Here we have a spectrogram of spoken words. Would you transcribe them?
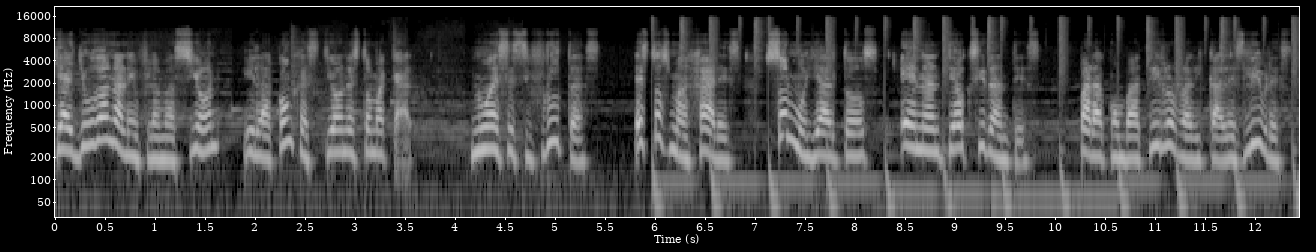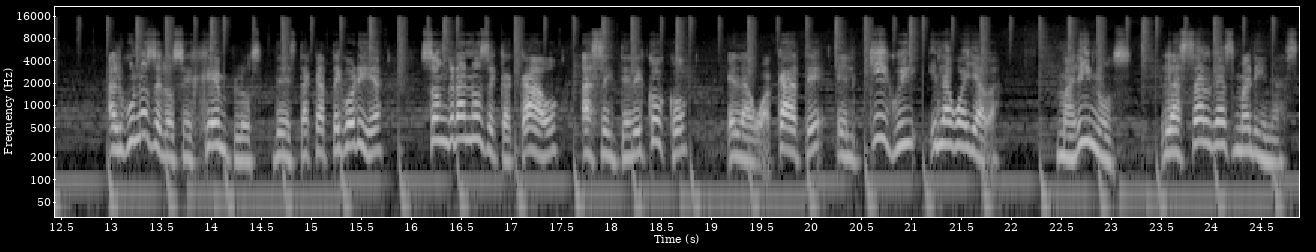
que ayudan a la inflamación y la congestión estomacal nueces y frutas. Estos manjares son muy altos en antioxidantes para combatir los radicales libres. Algunos de los ejemplos de esta categoría son granos de cacao, aceite de coco, el aguacate, el kiwi y la guayaba. Marinos, las algas marinas,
